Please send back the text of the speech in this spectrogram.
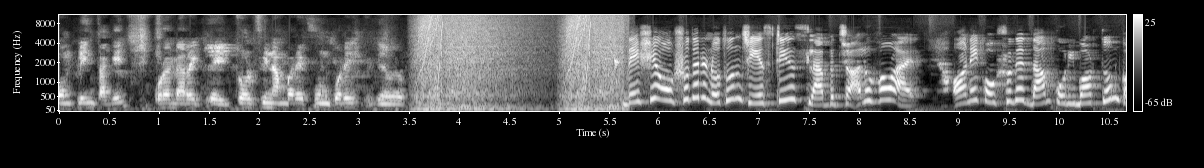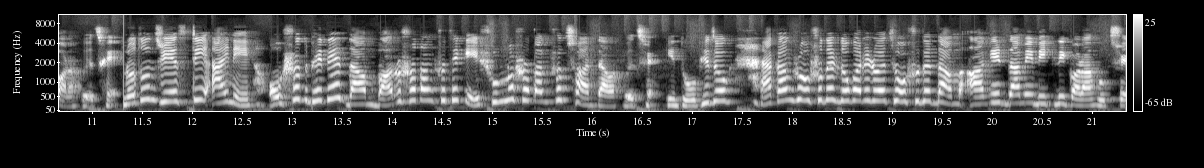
কমপ্লেন থাকে, ওরা ডাইরেক্ট এই টোল ফ্রি নাম্বারে ফোন করে দেশে ওষুধের নতুন জিএসটি স্ল্যাব চালু হওয়ায় অনেক ওষুধের দাম পরিবর্তন করা হয়েছে। নতুন জিএসটি আইনে ওষুধ ভেদে দাম বারো শতাংশ থেকে শূন্য শতাংশ ছাড় দেওয়া হয়েছে। কিন্তু অভিযোগ, একাংশ ওষুধের দোকানে রয়েছে ওষুধের দাম আগের দামে বিক্রি করা হচ্ছে,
